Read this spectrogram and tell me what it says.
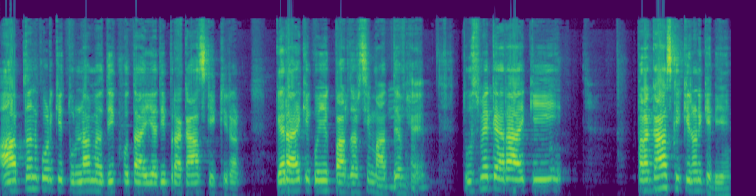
आपतन कोड की तुलना में अधिक होता है यदि प्रकाश की किरण। कह रहा है कि कोई एक पारदर्शी माध्यम है। तो उसमें कह रहा है कि प्रकाश की किरण के लिए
